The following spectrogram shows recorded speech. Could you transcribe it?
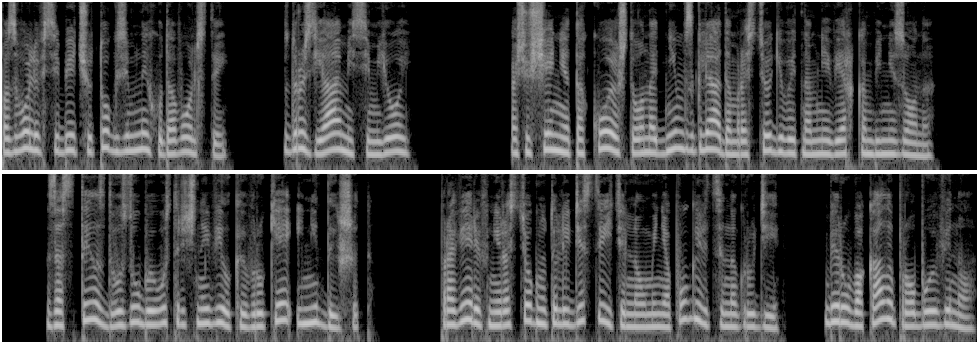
позволив себе чуток земных удовольствий. С друзьями, семьей. Ощущение такое, что он одним взглядом расстегивает на мне верх комбинезона. Застыл с двузубой устричной вилкой в руке и не дышит. Проверив, не расстегнуты ли действительно у меня пуговицы на груди, Беру бокал и пробую вино.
